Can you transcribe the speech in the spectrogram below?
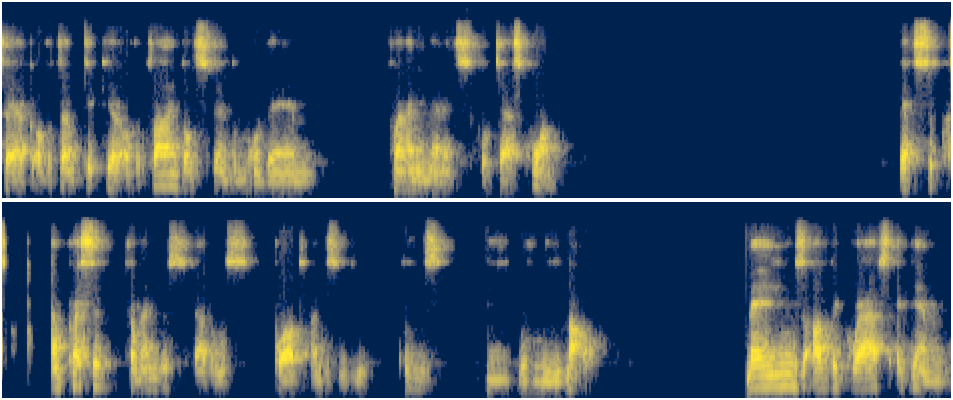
track of the time, take care of the time, don't spend more than 20 minutes for task one. That's impressive, tremendous, fabulous part on this video. Please be with me now. Names of the graphs, again,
